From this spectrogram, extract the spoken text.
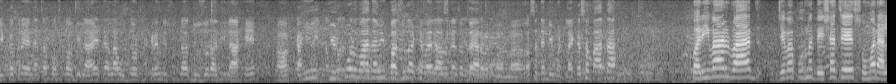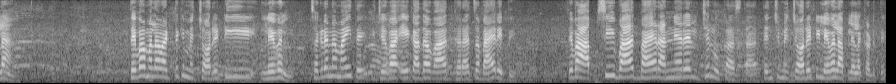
एकत्र येण्याचा प्रस्ताव दिला आहे. त्याला उद्धव ठाकरेंनी सुद्धा दुजोरा दिला आहे. काही किरकोळ वाद आम्ही बाजूला ठेवायला असल्याचं तयार असं त्यांनी म्हटलंय. कसं पाहता? परिवारवाद जेव्हा पूर्ण देशाचे समोर आला तेव्हा मला वाटतं की मेचॉरिटी लेवल सगळ्यांना माहीत आहे की जेव्हा एखादा वाद घराचा बाहेर येते तेव्हा आपसी वाद बाहेर आणणारे जे लोक असतात त्यांची मेचॉरिटी लेवल आपल्याला कळते.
